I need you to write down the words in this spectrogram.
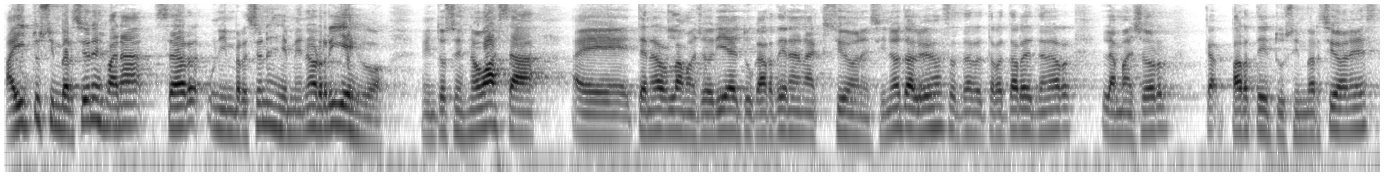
ahí tus inversiones van a ser inversiones de menor riesgo. Entonces no vas a eh, tener la mayoría de tu cartera en acciones, sino tal vez vas a tratar de tener la mayor parte de tus inversiones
